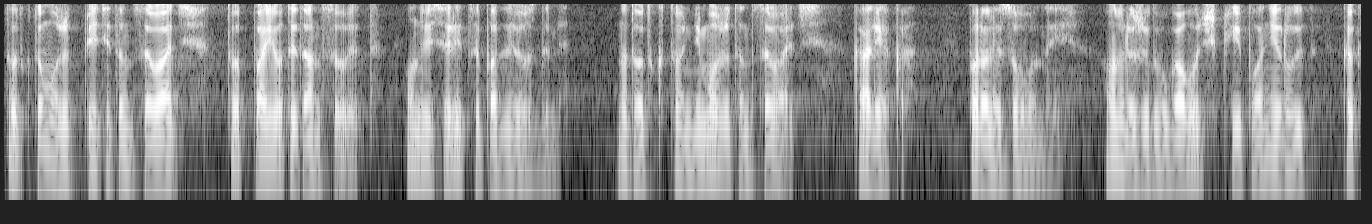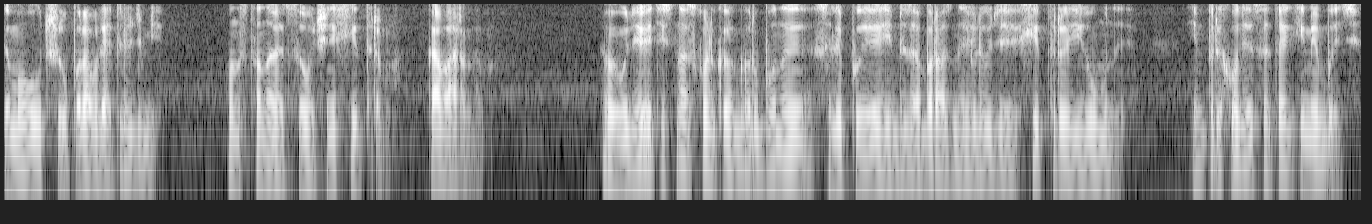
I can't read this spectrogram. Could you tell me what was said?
тот, кто может петь и танцевать, тот поет и танцует. Он веселится под звездами. Но тот, кто не может танцевать, калека, парализованный. Он лежит в уголочке и планирует, как ему лучше управлять людьми. Он становится очень хитрым, коварным. Вы удивитесь, насколько горбуны, слепые и безобразные люди хитрые и умны. Им приходится такими быть.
